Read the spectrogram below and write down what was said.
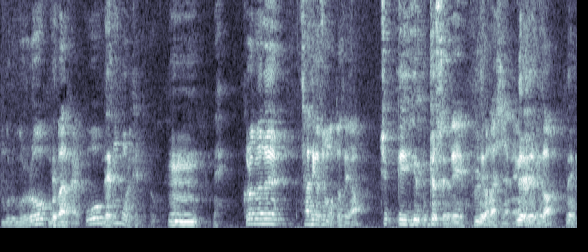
무릎으로 네. 골반 밟고 네. 손목을 이렇게 내고. 음. 네. 그러면은 자세가 좀 어떠세요? 지금 이게 묶였어요. 네, 불편하시잖아요. 네네. 그래서 네.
